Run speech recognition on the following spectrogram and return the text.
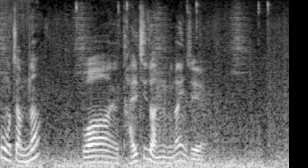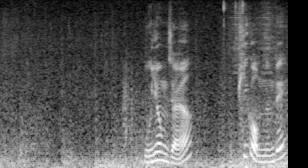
또 못 잡나? 와, 달지도 않는구나, 이제. 운영자야? 피가 없는데?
